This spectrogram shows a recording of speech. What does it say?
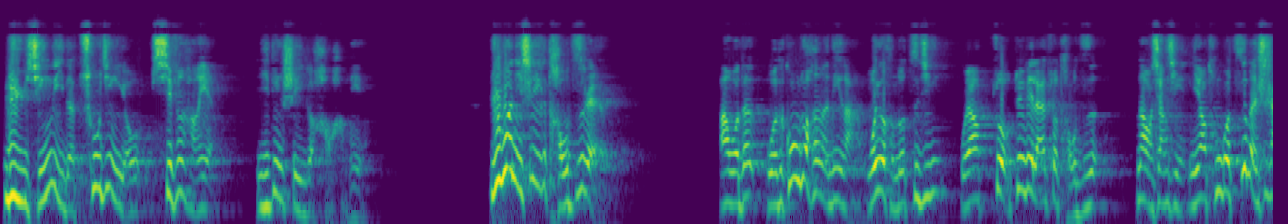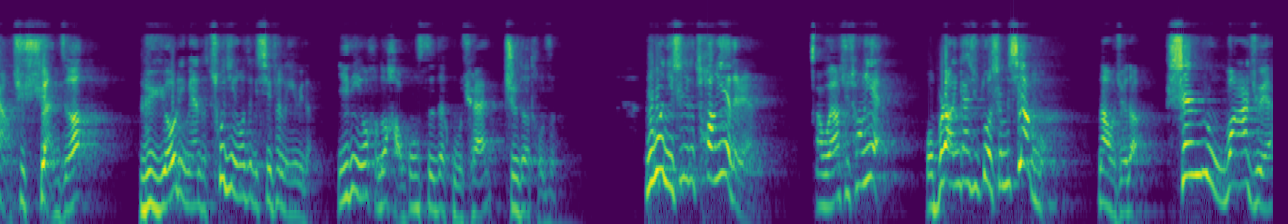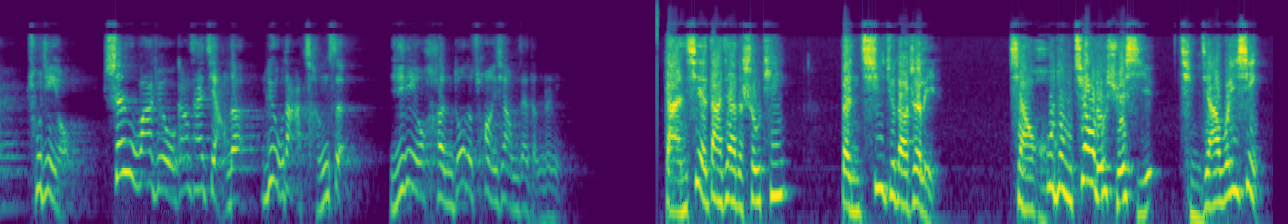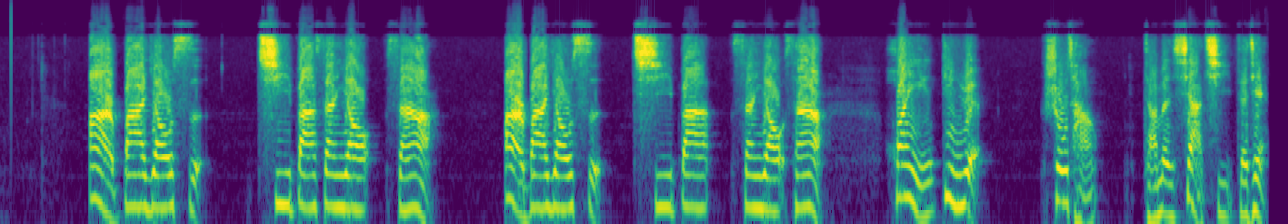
旅行里的出境游细分行业一定是一个好行业。如果你是一个投资人啊，我的我的工作很稳定了，我有很多资金，我要做对未来做投资，那我相信你要通过资本市场去选择旅游里面的出境游这个细分领域的，一定有很多好公司的股权值得投资。如果你是一个创业的人啊，我要去创业，我不知道应该去做什么项目，那我觉得深入挖掘出境游，深入挖掘我刚才讲的六大层次。一定有很多的创业项目在等着你。感谢大家的收听，本期就到这里。想互动交流学习，请加微信二八幺四七八三幺三二二八幺四七八三幺三二，欢迎订阅收藏，咱们下期再见。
